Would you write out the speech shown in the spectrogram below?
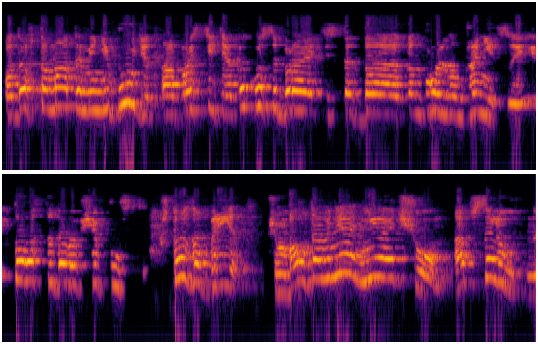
под автоматами не будет, а простите, а как вы собираетесь тогда контрольным границы? И кто вас туда вообще пустит? Что за бред? В общем, болтовня ни о чем. Абсолютно.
